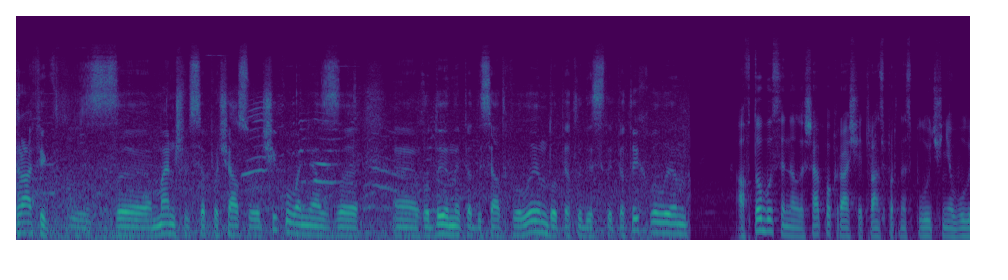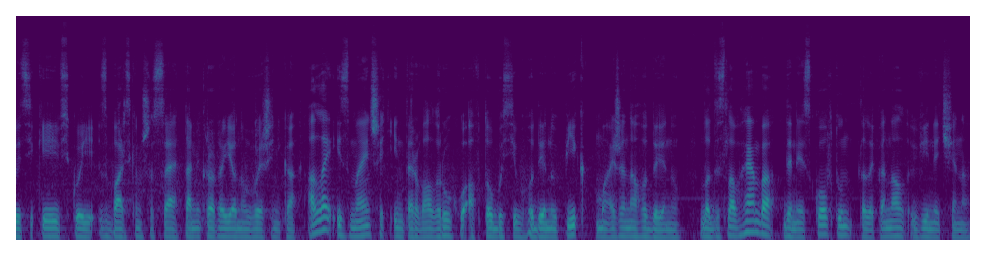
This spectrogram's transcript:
Графік зменшився по часу очікування з години 50 хвилин до 55 хвилин. Автобуси не лише покращать транспортне сполучення вулиці Київської з Барським шосе та мікрорайоном Вишенька, але і зменшать інтервал руху автобусів годину пік майже на годину. Владислав Гемба, Денис Ковтун, телеканал Вінниччина.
